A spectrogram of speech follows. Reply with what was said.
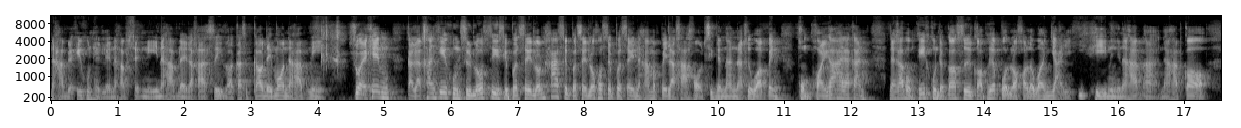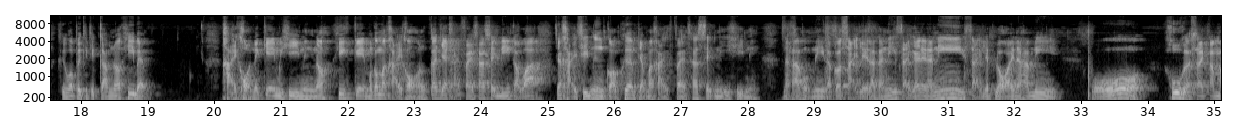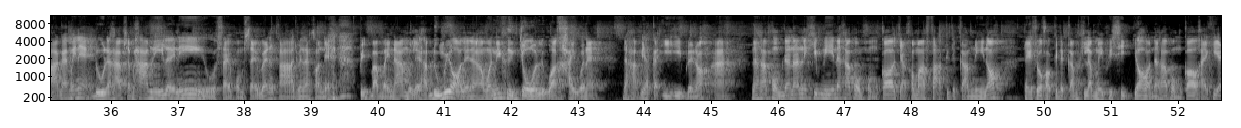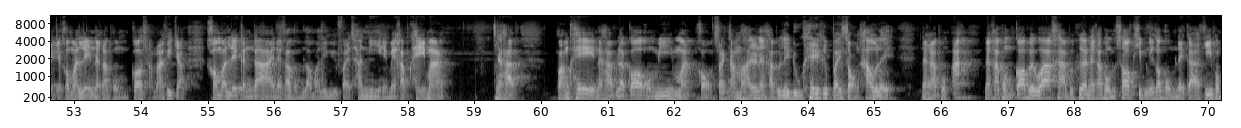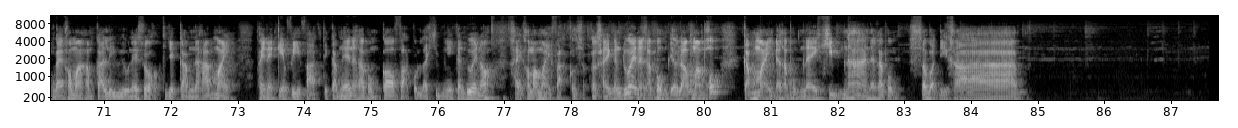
นะครับอย่างที่คุณเห็นเลยนะครับเซตนี้นะครับในราคา 499ไดมอนด์นะครับนี่ส่วนไอเทมแต่ละขั้นที่คุณซื้อลด 40%ลด 50%ลด 60%นะครับมันเป็นราคาของสิ่งนั้นนะคือว่าเป็นผมพลอยได้แล้วกันนะครับผมที่คุณจะก็ซื้อก่อนเพื่อปลดล็อกของรางวัลใหญ่อีกทีหนึ่งนะครับอ่านะครับ ก็คือว่าเป็นกิจกรรมเนาะที่แบบ ขายของในเกมอีกทีหนึ่งเนาะที่เกมมันก็มาขายของก็จะขายแฟชั่นเซตนี้แต่ว่าจะขายชิ้นหนึ่งก่อนเพื่อจะมาขายแฟชั่นเซตนี้อีกทีหนึ่งนะครับผมนี่แล้วก็ใส่เลยแล้วกันนี่ใส่ได้เลยนะนี่ใส่เรียบร้อยนะครับนี่โอ้คู่กับไซกามาได้ไหมเนี่ยดูนะครับ สภาพนี้เลยนี่โอ้ใส่ผมใส่แว่นตาด้วยนะก่อนเนี้ยปิดบังใบหน้าหมดเลยครับ ดูไม่ออกเลยนะครับว่านี่คือโจรหรือว่าไข่วะเนี่ยนะครับ อยากกับอียิปต์เลยเนาะอะนะครับผมดังนั้นในคลิปนี้นะครับผมผมก็จะเข้ามาฝากกิจกรรมนี้เนาะ ในส่วนของกิจกรรมพิรามิดพิชิตยอดนะครับ ผมก็ใครที่อยากจะเข้ามาเล่นนะครับ ผมก็สามารถที่จะเข้ามาเล่นกันได้นะครับ ผมเรามารีวิวไฟชั่นนี่เห็นไหมครับเท่มากนะครับ ความเท่นะครับ แล้วก็ผมมีหมัดของไซกามาด้วยนะครับ เลยดูเท่ขึ้นไป 2 เท่าเลย นะครับผมอะนะครับผมก็ไปว่าค่ะเพื่อนๆนะครับ ผมชอบคลิปนี้ครับผมในการที่ผมได้เข้ามาทำการรีวิวในส่วนของกิจกรรมนะครับ ใหม่ภายในเกมฟรีฝากกิจกรรมนี้นะครับ ผมก็ฝากกดไลค์คลิปนี้กันด้วยเนาะใครเข้ามาใหม่ฝากกด subscribe กันด้วยนะครับ ผมเดี๋ยวเรามาพบกับใหม่นะครับ ผมในคลิปหน้านะครับ ผมสวัสดีครับ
